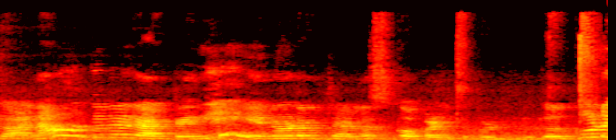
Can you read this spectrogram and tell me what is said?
காணா அதுல டாக்டர் என்னோட டெலஸ்கோப் அடிச்சு போட்டுருக்க கூட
